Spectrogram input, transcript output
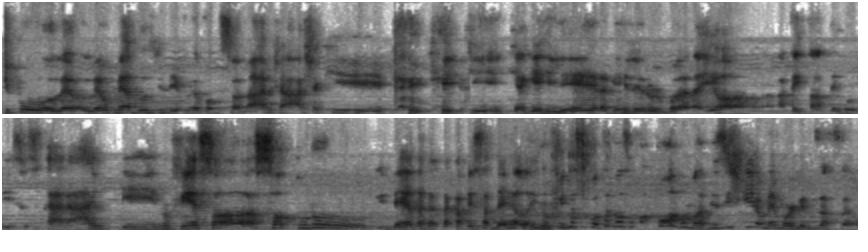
Tipo, leu, leu meia dúzia de livro revolucionário, já acha que, que, que, que é guerrilheira, guerrilheira urbana aí, ó atentado terrorista, os caralho. E no fim é só, só tudo ideia da, da cabeça dela. E no fim das contas, nossa, porra, mano, existia mesmo a organização.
